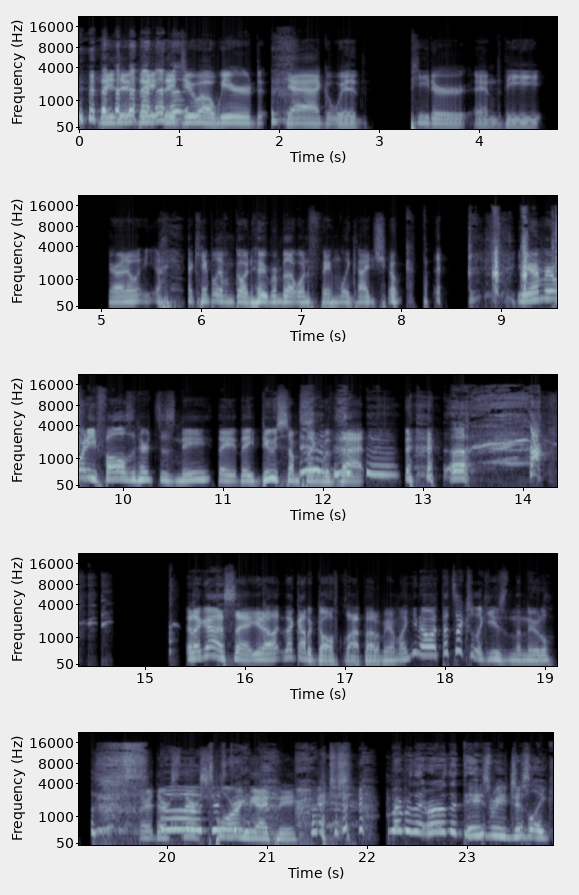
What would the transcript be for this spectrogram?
They do they they do a weird gag with Peter and the. You know, I I can't believe I'm going. Hey, remember that one Family Guy joke? But you remember when he falls and hurts his knee? They they do something with that, Uh, and I gotta say, you know, that got a golf clap out of me. I'm like, you know what? That's actually like using the noodle. They're they're, Oh, they're exploring the- the IP. just remember the remember the days where you just like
